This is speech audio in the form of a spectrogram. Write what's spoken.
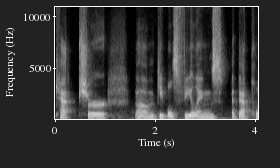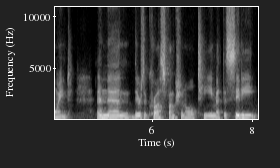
capture um, people's feelings at that point. And then there's a cross-functional team at the city,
